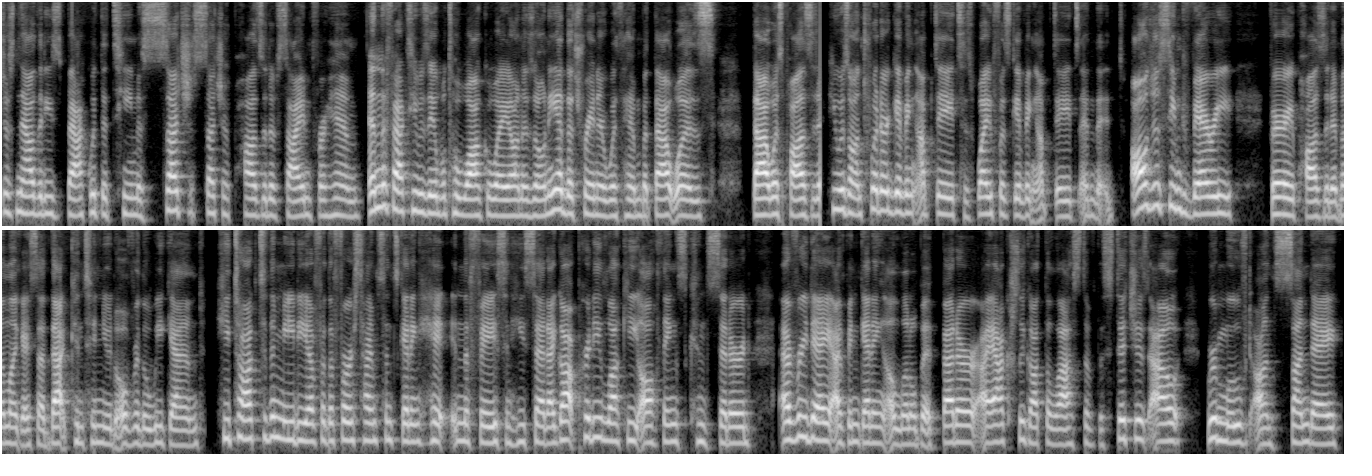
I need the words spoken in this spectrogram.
just now that he's back with the team is such such a positive sign for him. And the fact he was able to walk away on his own. He had the trainer with him, but that was that was positive. He was on Twitter giving updates. His wife was giving updates, and it all just seemed very very positive. And like I said, that continued over the weekend. He talked to the media for the first time since getting hit in the face. And he said, I got pretty lucky, all things considered. Every day I've been getting a little bit better. I actually got the last of the stitches out, removed on Sunday,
